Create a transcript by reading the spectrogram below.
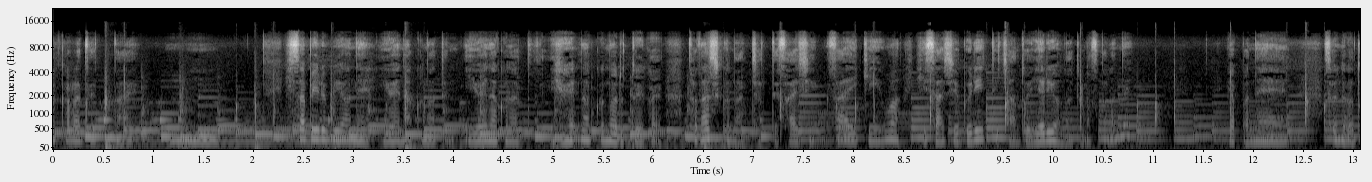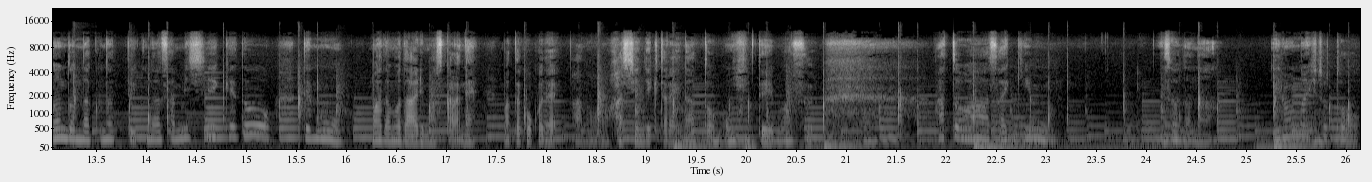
だから絶対。うん。久ビルビはね言えなくなって言えなくなって言えなくなるというか正しくなっちゃって最新最近は久しぶりってちゃんと言えるようになってますからね。やっぱねそういうのがどんどんなくなっていくのは寂しいけどでもまだまだありますからね。またここであの発信できたらいいなと思っています。あとは最近そうだな。いろんな人と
